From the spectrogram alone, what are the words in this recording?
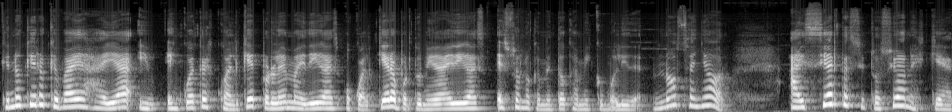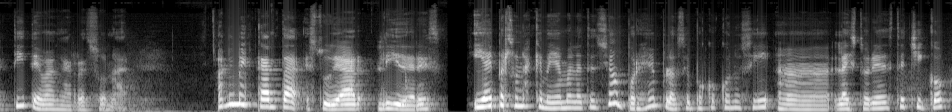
Que no quiero que vayas allá y encuentres cualquier problema y digas, o cualquier oportunidad y digas, esto es lo que me toca a mí como líder. No, señor. Hay ciertas situaciones que a ti te van a resonar. A mí me encanta estudiar líderes y hay personas que me llaman la atención. Por ejemplo, hace poco conocí a la historia de este chico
